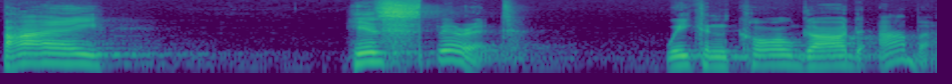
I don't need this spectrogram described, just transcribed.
by His Spirit, we can call God Abba.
